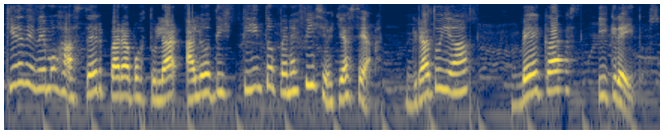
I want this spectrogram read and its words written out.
¿qué debemos hacer para postular a los distintos beneficios, ya sea gratuidad, becas y créditos?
